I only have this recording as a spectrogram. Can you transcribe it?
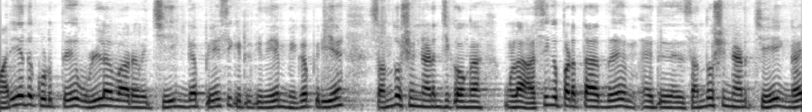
மரியாதை கொடுத்து உள்ளே வர வச்சு இங்கே பேசிக்கிட்டு இருக்கிறதே மிகப்பெரிய சந்தோஷம் நினச்சிக்கோங்க. உங்களை அசிங்கப்படுத்தாது இது சந்தோஷம் நினச்சி இங்கே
